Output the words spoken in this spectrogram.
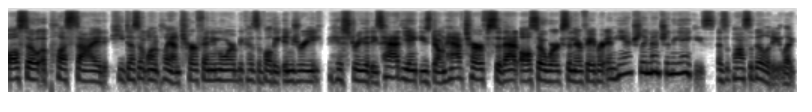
Also, a plus side, he doesn't want to play on turf anymore because of all the injury history that he's had. Yankees don't have turf, so that also works in their favor. And he actually mentioned the Yankees as a possibility, like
